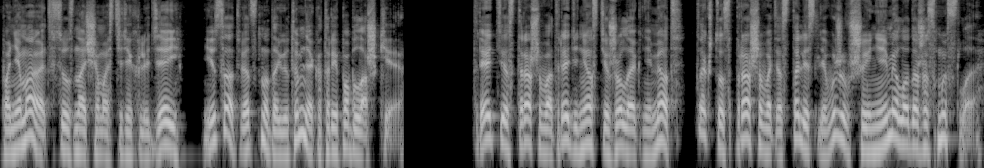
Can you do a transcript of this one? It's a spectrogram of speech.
понимают всю значимость этих людей и, соответственно, дают им некоторые поблажки. Третий страж в отряде нес тяжелый огнемет, так что спрашивать, остались ли выжившие, не имело даже смысла.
